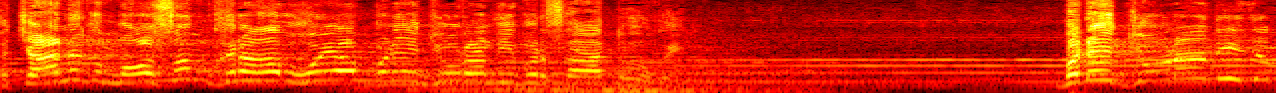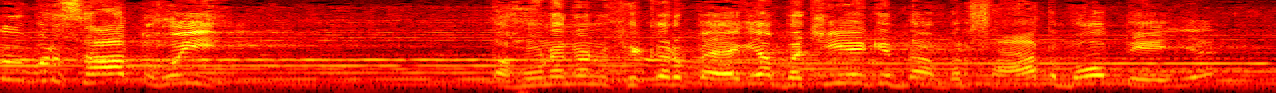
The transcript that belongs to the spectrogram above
ਅਚਾਨਕ ਮੌਸਮ ਖਰਾਬ ਹੋਇਆ, ਬੜੇ ਜ਼ੋਰਾਂ ਦੀ ਬਰਸਾਤ ਹੋ ਗਈ। ਬੜੇ ਜ਼ੋਰਾਂ ਦੀ ਜਦੋਂ ਬਰਸਾਤ ਹੋਈ, ਤਾਂ ਹੁਣ ਇਹਨਾਂ ਨੂੰ ਫਿਕਰ ਪੈ ਗਿਆ, ਬਚੀਏ ਕਿਦਾਂ? ਬਰਸਾਤ ਬਹੁਤ ਤੇਜ਼ ਹੈ।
